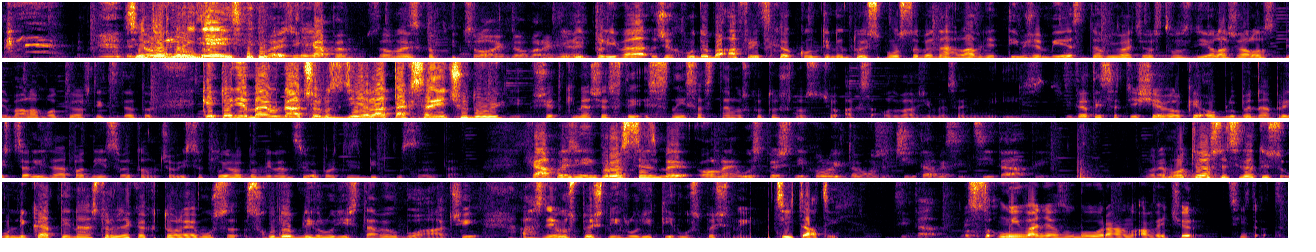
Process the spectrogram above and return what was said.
Že dobrý deň. Povedz, že chápem, som neschopný človek, dobre. Vyplýva, že chudoba afrického kontinentu je spôsobená hlavne tým, že miestne obyvateľstvo zdieľa žalostne málo motivačných citátov. Keď to nemajú na čom zdieľať, tak sa nečuduj. Všetky naše sny, sny sa stanú skutočnosťou, ak sa odvážime za nimi ísť. Citáty sa tešia veľké obľúbe naprieč celým západným svetom, čo vysvetľuje jeho dominanciu oproti zbytku sveta. Chápeš, že im proste sme, oné, úspešní kvôli tomu, že čítame si citáty. Dobre, motivačné citáty sú unikátny nástroj, vďaka ktorému sa z chudobných ľudí stavajú boháči a z neúspešných ľudí tí úspešní. Citáty. Citáty. Miesto umývania zubov ráno a večer, citát.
